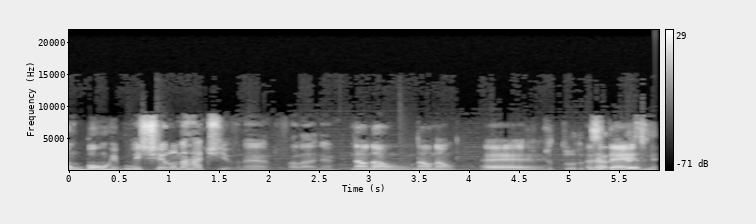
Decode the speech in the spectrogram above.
é um bom O reboot. estilo narrativo, né? Pra falar, né? Não, não, não, não. É. De tudo, As cara. ideias de essência,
